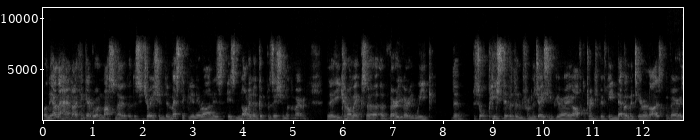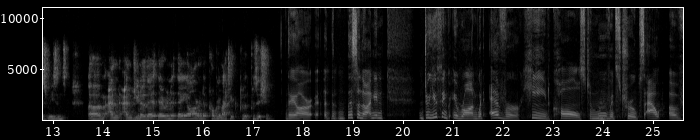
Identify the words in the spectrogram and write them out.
On the other hand, I think everyone must know that the situation domestically in Iran is is not in a good position at the moment. The economics are, are very, very weak. The sort of peace dividend from the JCPOA after 2015 never materialized for various reasons, um, and and you know they're they're in a, they are in a problematic position. They are. Uh, listen, though, I mean, do you think Iran would ever heed calls to move mm. its troops out of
